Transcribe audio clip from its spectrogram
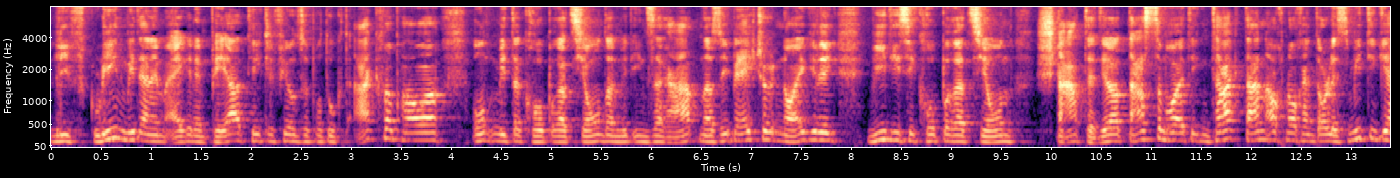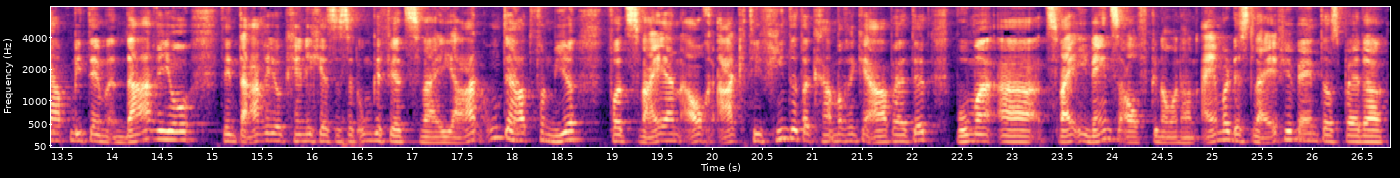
Leaf Green mit einem eigenen PR-Artikel für unser Produkt Aquapower und mit der Kooperation dann mit Inseraten. Also ich bin echt schon neugierig, wie diese Kooperation startet. Ja, das zum heutigen Tag. Dann auch noch ein tolles Meeting gehabt mit dem Dario. Den Dario kenne ich jetzt seit ungefähr zwei Jahren und er hat von mir vor zwei Jahren auch aktiv hinter der Kamera gearbeitet, wo wir äh, zwei Events aufgenommen haben. Einmal das Live-Event, das bei der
